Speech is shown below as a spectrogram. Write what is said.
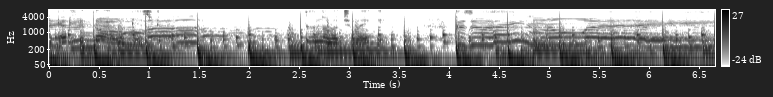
এটা খেতে আরও টেস্ট ধন্যবাদ সবাইকে।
